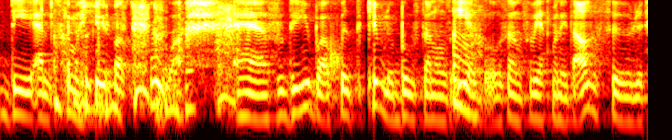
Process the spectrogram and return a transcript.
det älskar man ju att få. Eh, så det är ju bara skitkul att boosta någons mm. ego och sen så vet man inte alls hur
